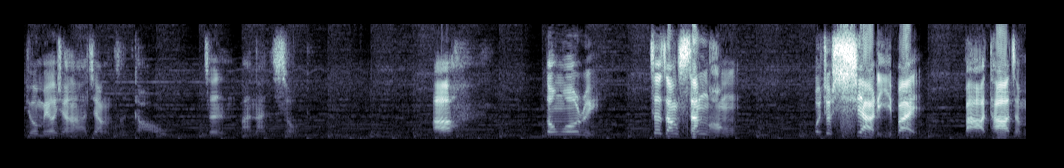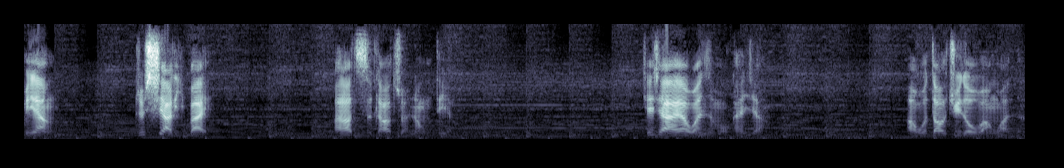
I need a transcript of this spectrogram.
就没有想到他这样子搞我，真的蛮难受的。好，Don't worry，这张三红，我就下礼拜把它怎么样？我就下礼拜把它磁卡转让掉。接下来要玩什么？我看一下。啊，我道具都玩完了。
